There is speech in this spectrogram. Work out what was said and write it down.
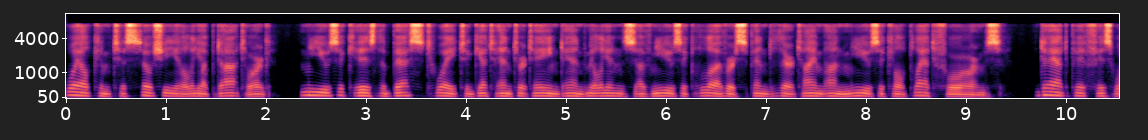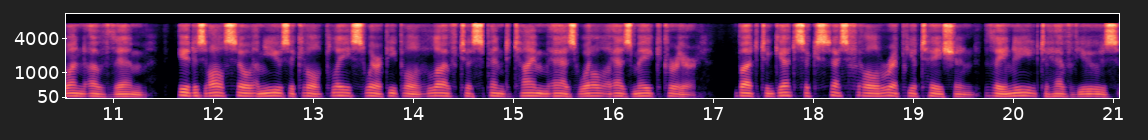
Welcome to socialyup.org. Music is the best way to get entertained, and millions of music lovers spend their time on musical platforms. DatPiff is one of them. It is also a musical place where people love to spend time as well as make career. But to get successful reputation, they need to have views.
